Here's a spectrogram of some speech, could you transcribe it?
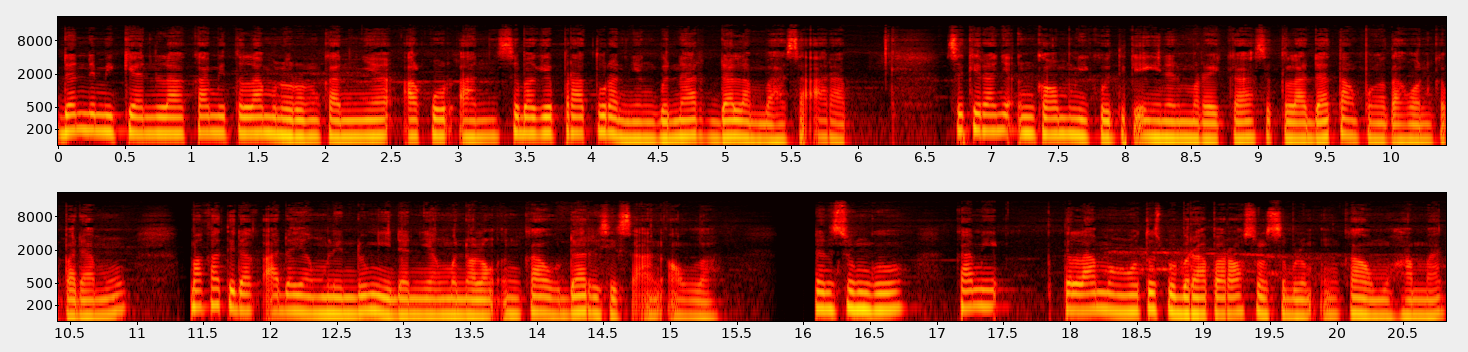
Dan demikianlah kami telah menurunkannya Al-Quran sebagai peraturan yang benar dalam bahasa Arab. Sekiranya engkau mengikuti keinginan mereka setelah datang pengetahuan kepadamu, maka tidak ada yang melindungi dan yang menolong engkau dari siksaan Allah. Dan sungguh, kami telah mengutus beberapa rasul sebelum engkau Muhammad,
